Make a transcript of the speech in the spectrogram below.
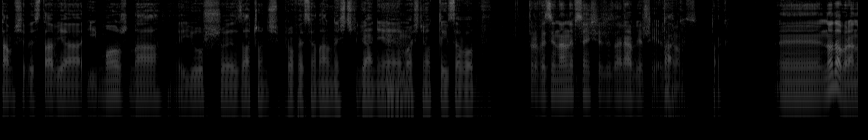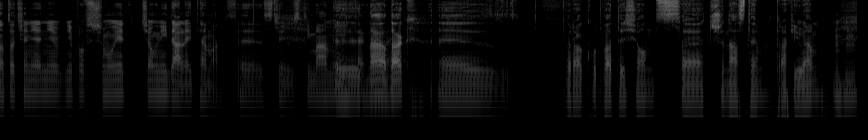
tam się wystawia i można już zacząć profesjonalne ściganie Mhm. właśnie od tych zawodów. Profesjonalny w sensie, że zarabiasz jeżdżąc. tak. Yy, no dobra, no to cię nie, nie, nie powstrzymuję, ciągnij dalej temat yy, z tymi z teamami E, tak Na e, w roku 2013 trafiłem. Mhm.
